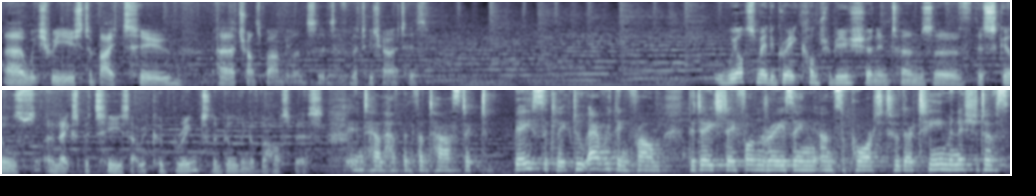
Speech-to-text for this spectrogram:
uh, which we used to buy two uh, transport ambulances for the two charities. We also made a great contribution in terms of the skills and expertise that we could bring to the building of the hospice. Intel have been fantastic to basically do everything from the day-to-day -day fundraising and support to their team initiatives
